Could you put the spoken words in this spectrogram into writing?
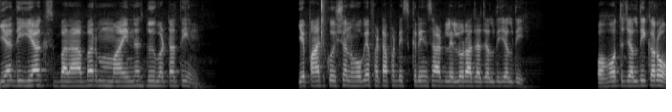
यदि यक्स बराबर माइनस दो बटा तीन। ये पाँच क्वेश्चन हो गए, फटाफट स्क्रीनशॉट ले लो राजा, जल्दी जल्दी। बहुत जल्दी करो।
